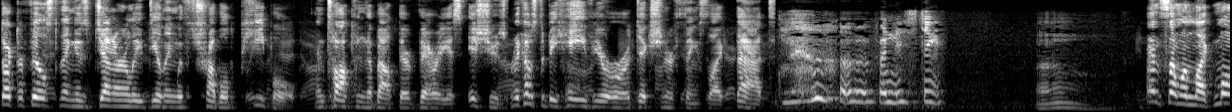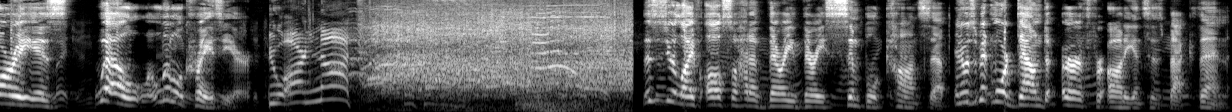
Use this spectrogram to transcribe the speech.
Dr. Phil's thing is generally dealing with troubled people and talking about their various issues when it comes to behavior or addiction or things like that. Funny Steve. Oh. And someone like Maury is, well, a little crazier. You are not! This Is Your Life also had a very, very simple concept, and it was a bit more down to earth for audiences back then.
